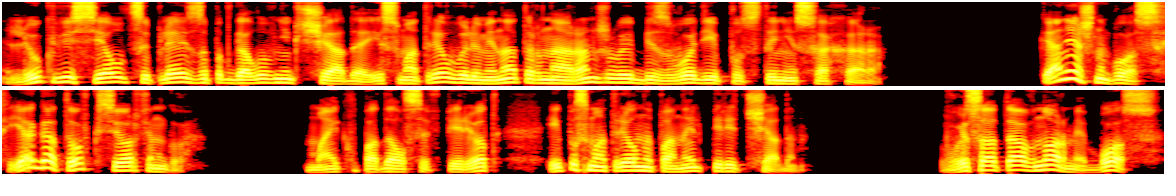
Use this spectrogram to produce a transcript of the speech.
Люк висел, цепляясь за подголовник чада, и смотрел в иллюминатор на оранжевое безводье пустыни Сахара. «Конечно, босс, я готов к серфингу. Майкл подался вперед и посмотрел на панель перед Чадом. «Высота в норме, босс!»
